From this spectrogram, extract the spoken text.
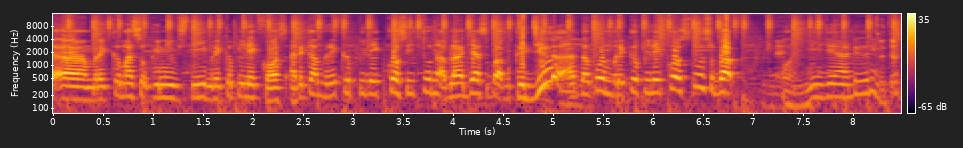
uh, mereka masuk ke universiti, mereka pilih kos, adakah mereka pilih kos itu nak belajar sebab bekerja hmm. ataupun mereka pilih kos tu sebab oh ini je yang ada ni. Betul.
